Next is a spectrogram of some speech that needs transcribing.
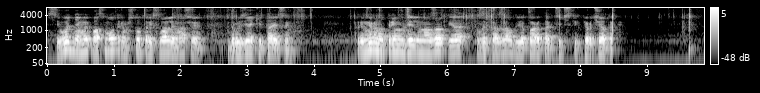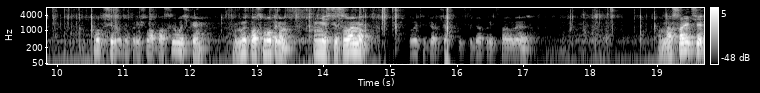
Сегодня мы посмотрим, что прислали наши друзья-китайцы. Примерно три недели назад я заказал две пары тактических перчаток. Вот сегодня пришла посылочка. И мы посмотрим вместе с вами, что эти перчатки из себя представляют. На сайте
